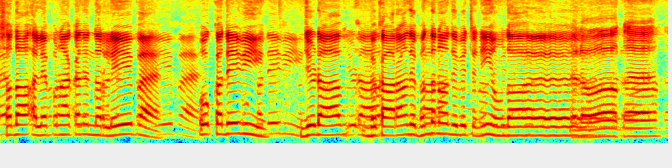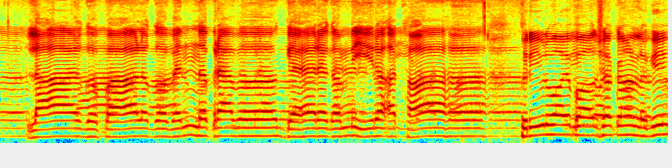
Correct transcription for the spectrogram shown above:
ਸਦਾ ਅਲਿਪਨਾ ਕਹਿੰਦੇ ਨਰਲੇਪ ਹੈ। ਉਹ ਕਦੇ ਵੀ ਜਿਹੜਾ ਵਿਕਾਰਾਂ ਦੇ ਬੰਧਨਾਂ ਦੇ ਵਿੱਚ ਨਹੀਂ ਆਉਂਦਾ ਹੈ। ਲੋਕ ਲਾਲ ਗੋਪਾਲ ਗੋਬਿੰਦ ਪ੍ਰਭ ਗਹਿਰ ਗੰਭੀਰ ਅਥਾਹ। ਗਰੀਬ ਨਵਾਜ ਪਾਤਸ਼ਾਹ ਕਹਿਣ ਲੱਗੇ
